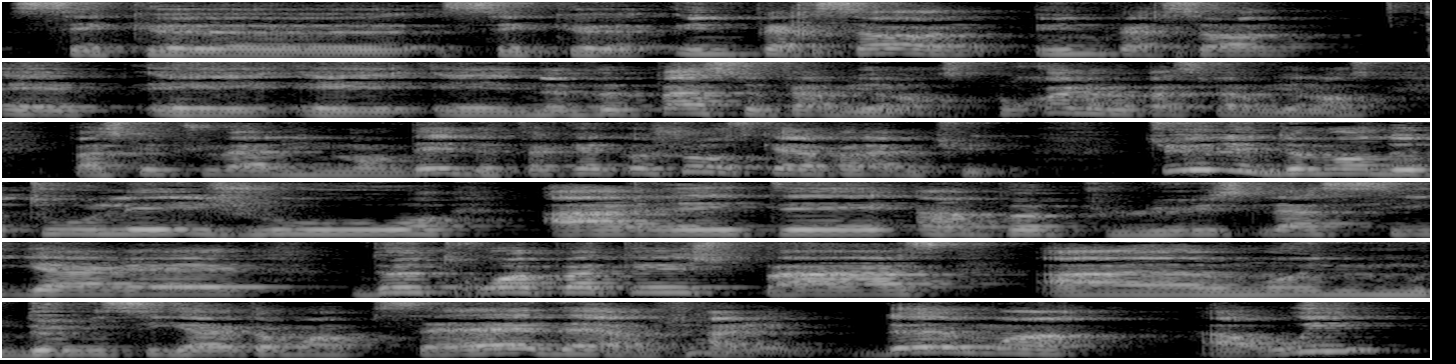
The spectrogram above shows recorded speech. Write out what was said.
c'est que c'est que une personne, une personne et, ne veut pas se faire violence. Pourquoi elle ne veut pas se faire violence? Parce que tu vas lui demander de faire quelque chose qu'elle n'a pas l'habitude. Tu lui demandes tous les jours, arrêter un peu plus la cigarette, deux, trois paquets, je passe, à moi une demi-cigarette en moins, c'est j'arrive, deux mois, alors oui,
